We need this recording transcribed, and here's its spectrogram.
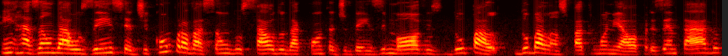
em razão da ausência de comprovação do saldo da conta de bens imóveis do, do balanço patrimonial apresentado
